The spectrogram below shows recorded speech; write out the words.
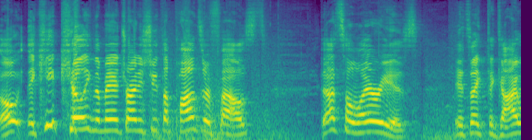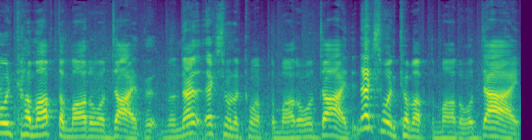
Oh, they keep killing the man trying to shoot the Panzerfaust. That's hilarious. It's like the guy would come up, the model would die. The, the next one would come up, the model would die. The next one would come up, the model would die.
